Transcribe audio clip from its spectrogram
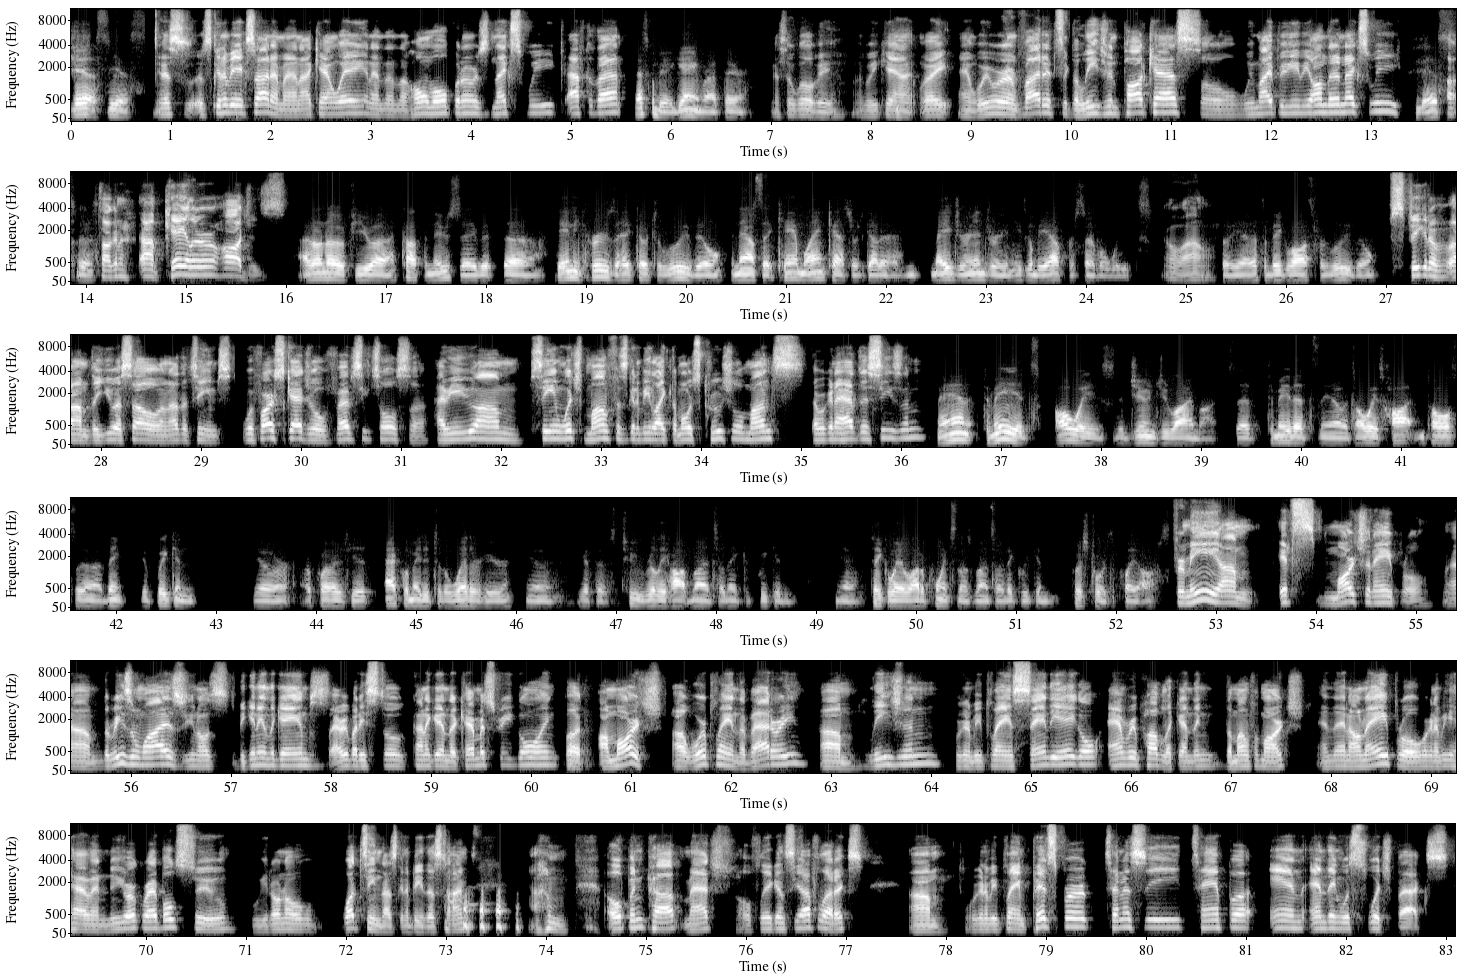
Yes, yes. it's it's gonna be exciting, man. I can't wait. And then the home openers next week after that. That's gonna be a game right there. Yes, it will be. We can't wait. And we were invited to the Legion podcast, so we might be on there next week. Yes. Uh, yes. talking to um, Kaylor Hodges. I don't know if you uh, caught the news today, but uh, Danny Cruz, the head coach of Louisville, announced that Cam Lancaster's got a major injury and he's going to be out for several weeks. Oh wow. So yeah, that's a big loss for Louisville. Speaking of um, the USL and other teams, with our schedule for FC Tulsa, have you um seen which month is going to be like the most crucial months that we're going to have this season? Man, to me, it's always the June, July months. That to me, that's you know, it's always hot in Tulsa. And I think if we can you know our, our players get acclimated to the weather here. You know, got those two really hot months. I think if we can you know, take away a lot of points in those months, I think we can push towards the playoffs. For me, um, it's March and April. Um, the reason why is, you know, it's the beginning of the games. Everybody's still kind of getting their chemistry going. But on March, uh, we're playing the Battery, um, Legion. We're going to be playing San Diego and Republic ending the month of March. And then on April, we're going to be having New York Red Bulls 2. We don't know what team that's going to be this time. um, Open Cup match, hopefully against the Athletics. Um, we're going to be playing Pittsburgh, Tennessee, Tampa, and ending with switchbacks.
